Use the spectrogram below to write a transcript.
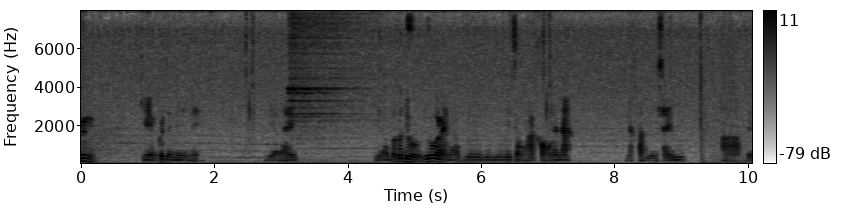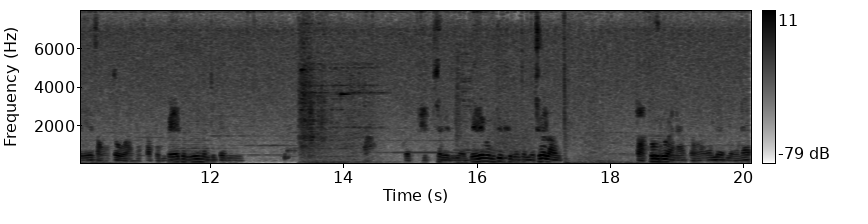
ซึ่งเกมก็จะมีเนี่ยมีอะไรมีเราก็ดูด้วยนะครับมีมีมีส่งหาของเลยนะนะครับมีใช้อ่าเบสสองตัวนะครับผมเบสตัวนี้มันจะเป็นกดผิดเลยเดียวเบสมันก็คือมันจะมาช่วยเราต่อสู้ด้วยนะแต่ว่าก็เลือกลงได้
